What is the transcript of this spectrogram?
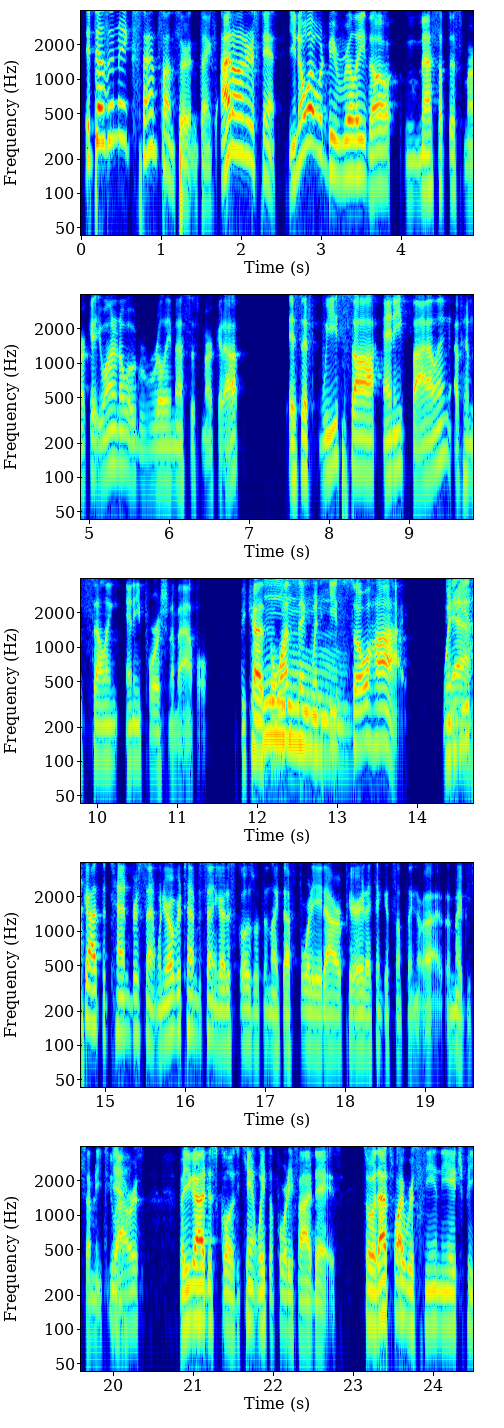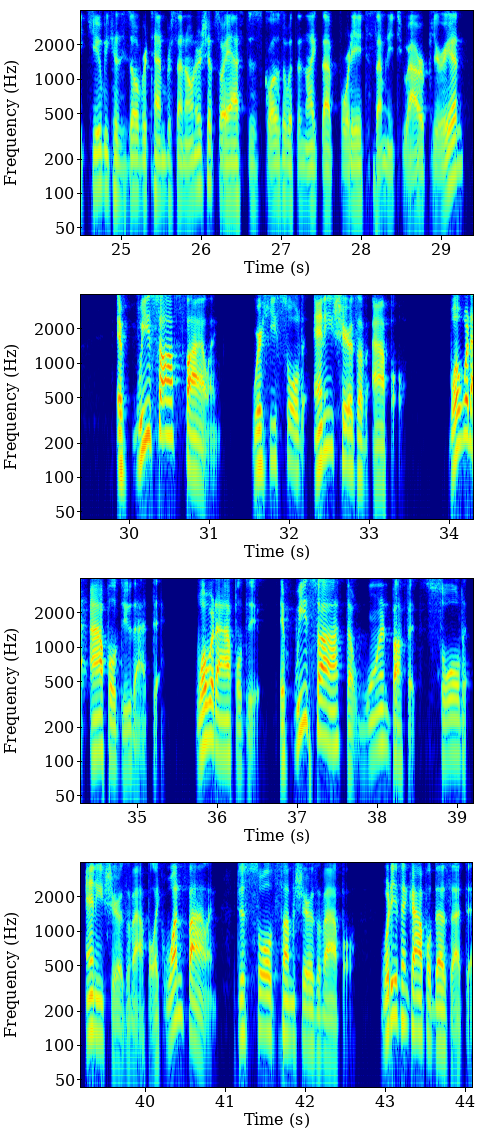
It doesn't make sense on certain things. I don't understand. You know what would be really though mess up this market? You want to know what would really mess this market up? Is if we saw any filing of him selling any portion of Apple. Because the one thing when he's mm. so high, when yeah. he's got the 10%, when you're over 10%, you got to disclose within like that 48 hour period. I think it's something, uh, it might be 72 yeah. hours, but you got to disclose. You can't wait the 45 days. So that's why we're seeing the HPQ because he's over 10% ownership. So he has to disclose it within like that 48 to 72 hour period. If we saw filing where he sold any shares of Apple, what would Apple do that day? What would Apple do? If we saw that Warren Buffett sold any shares of Apple, like one filing, just sold some shares of Apple, what do you think Apple does that day?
